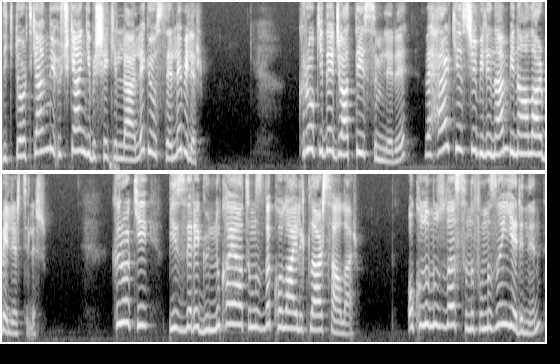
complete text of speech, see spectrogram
dikdörtgen ve üçgen gibi şekillerle gösterilebilir. Krokide cadde isimleri ve herkesçe bilinen binalar belirtilir. Kroki bizlere günlük hayatımızda kolaylıklar sağlar. Okulumuzda sınıfımızın yerinin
